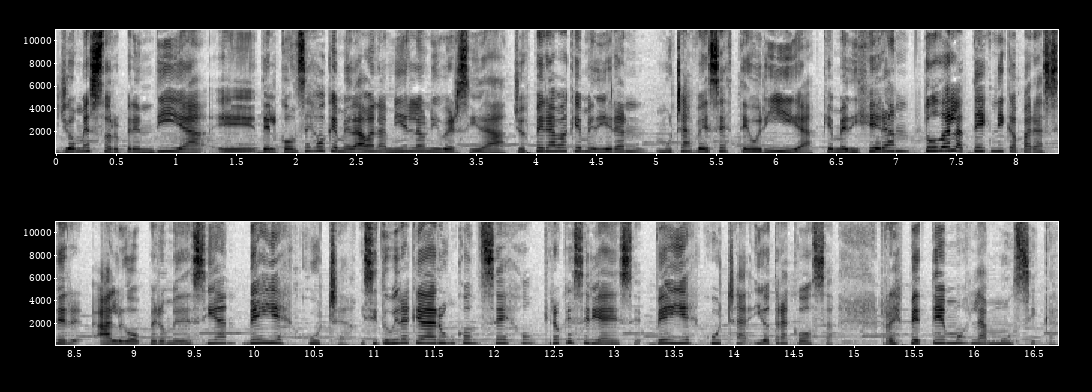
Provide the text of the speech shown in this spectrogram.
Yo me sorprendía eh, del consejo que me daban a mí en la universidad. Yo esperaba que me dieran muchas veces teoría, que me dijeran toda la técnica para hacer algo, pero me decían, ve y escucha. Y si tuviera que dar un consejo, creo que sería ese, ve y escucha y otra cosa, respetemos la música.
